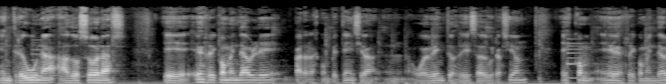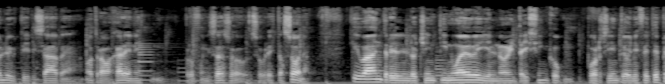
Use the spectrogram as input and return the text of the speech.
entre 1 a 2 horas, eh, es recomendable para las competencias mm, o eventos de esa duración, es, recomendable utilizar o trabajar en profundizar sobre esta zona, que va entre el 89 y el 95% del FTP,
